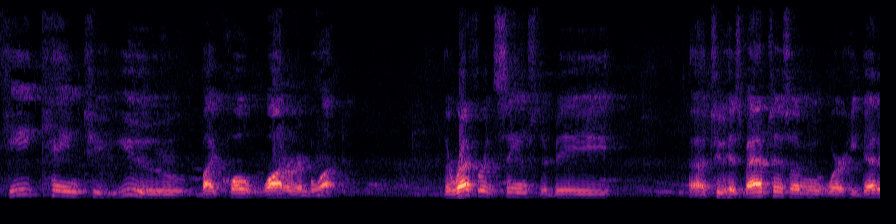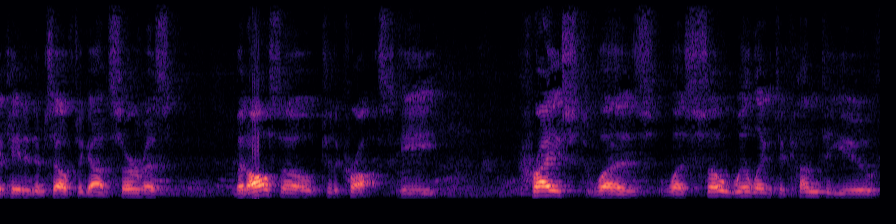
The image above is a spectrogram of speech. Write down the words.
He came to you by, quote, water and blood. The reference seems to be uh, to his baptism, where he dedicated himself to God's service, but also to the cross. He, Christ was, was so willing to come to you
